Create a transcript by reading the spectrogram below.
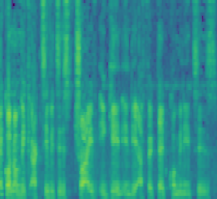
economic activities thrive again in the affected communities.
